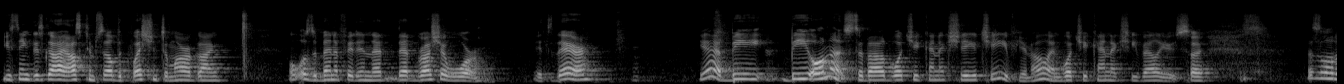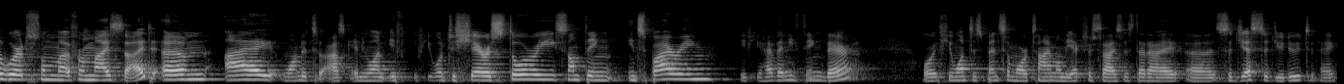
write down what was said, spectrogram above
You think this guy asked himself the question tomorrow, going, "What was the benefit in that, that Russia war?" It's there. Yeah, be be honest about what you can actually achieve, you know, and what you can actually value. So there's a lot of words from uh, from my side. Um, I wanted to ask anyone if if you want to share a story, something inspiring, if you have anything there, or if you want to spend some more time on the exercises that I uh, suggested you do today.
